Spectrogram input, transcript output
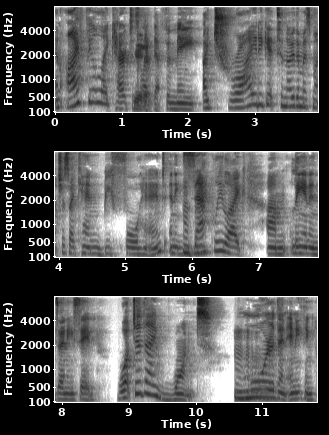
And I feel like characters yeah. like that for me, I try to get to know them as much as I can beforehand. And mm-hmm. exactly mm-hmm. like um, Lian and Danny said, what do they want? Mm-hmm. more than anything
